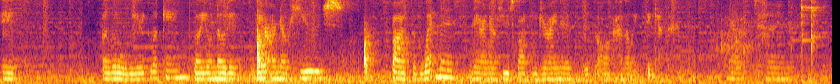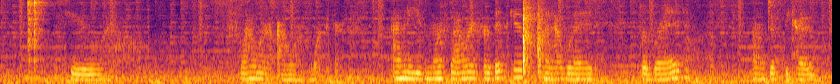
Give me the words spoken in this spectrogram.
it's a little weird looking, but you'll notice there are no huge spots of wetness, there are no huge spots of dryness. It's all kind of like together. Now it's time to flour our work surface. I'm gonna use more flour for biscuits than I would for bread, um, just because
